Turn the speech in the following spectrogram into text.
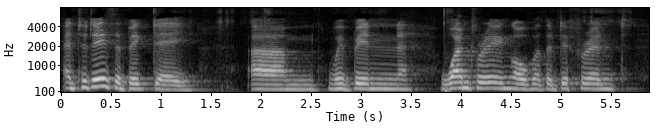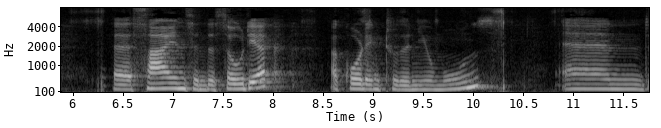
And today is a big day. Um, we've been wondering over the different uh, signs in the zodiac according to the new moons. And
